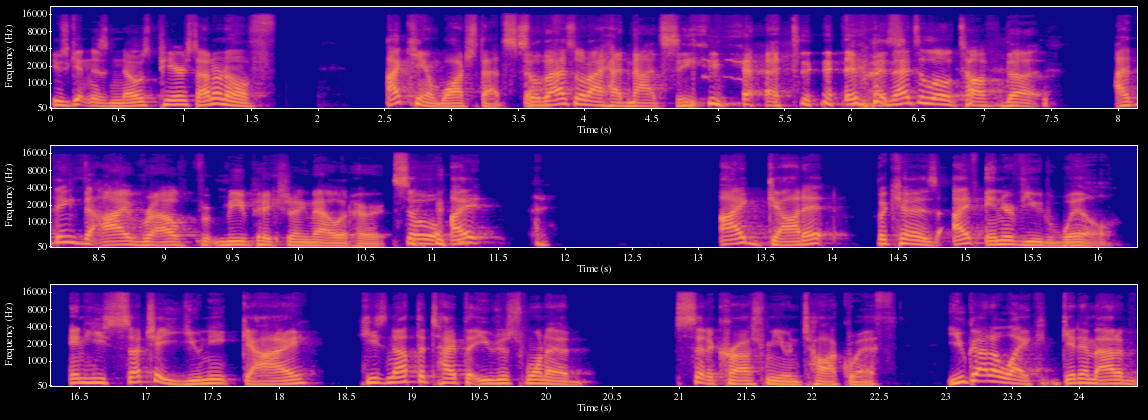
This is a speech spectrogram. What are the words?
He was getting his nose pierced. I don't know if I can't watch that stuff. So that's what I had not seen yet. and that's a little tough. The I think the eyebrow for me picturing that would hurt. So I I got it because I've interviewed Will and he's such a unique guy. He's not the type that you just want to sit across from you and talk with. you got to like get him out of,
